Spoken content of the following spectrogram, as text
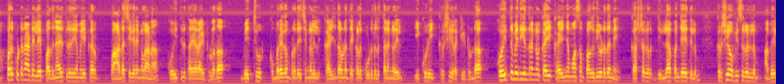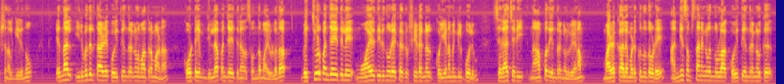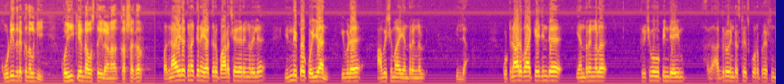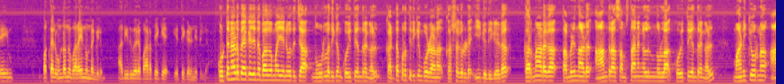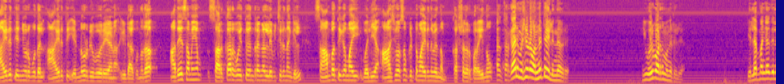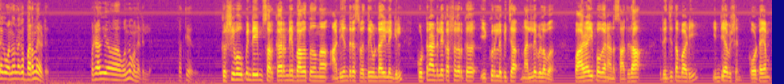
Upper കുട്ടനാട്ടിലെ പതിനായിരത്തിലധികം acre പാടശേഖരങ്ങളാണ് കൊയ്ത്തിന് തയ്യാറായിട്ടുള്ളത്. വെച്ചൂർ കുമരകം പ്രദേശങ്ങളിൽ കഴിഞ്ഞ തവണത്തേക്കാൾ കൂടുതൽ സ്ഥലങ്ങളിൽ ഇക്കുറി കൃഷി ഇറക്കിയിട്ടുണ്ട്. കൊയ്ത്തുമെതി യന്ത്രങ്ങൾക്കായി കഴിഞ്ഞ മാസം പകുതിയോടെ തന്നെ കർഷകർ ജില്ലാ പഞ്ചായത്തിലും കൃഷി ഓഫീസുകളിലും അപേക്ഷ നൽകിയിരുന്നു. എന്നാൽ ഇരുപതിൽ താഴെ കൊയ്ത്ത് യന്ത്രങ്ങൾ മാത്രമാണ് കോട്ടയം ജില്ലാ പഞ്ചായത്തിന് സ്വന്തമായുള്ളത്. വെച്ചൂർ പഞ്ചായത്തിലെ മൂവായിരത്തി ഇരുന്നൂറ് ഏക്കർ കൃഷിയിടങ്ങൾ കൊയ്യണമെങ്കിൽ പോലും ശരാശരി നാൽപ്പത് യന്ത്രങ്ങൾ വേണം. മഴക്കാലം അടുക്കുന്നതോടെ അന്യസംസ്ഥാനങ്ങളിൽ നിന്നുള്ള കൊയ്ത്ത് യന്ത്രങ്ങൾക്ക് കൂടിയ നിരക്ക് നൽകി കൊയ്യിക്കേണ്ട അവസ്ഥയിലാണ് കർഷകർ. പതിനായിരക്കണക്കിന് ഏക്കർ പാടശേഖരങ്ങളിൽ ഇന്നിപ്പോൾ കൊയ്യാൻ ഇവിടെ ആവശ്യമായ യന്ത്രങ്ങൾ ഇല്ല. കുട്ടനാട് പാക്കേജിന്റെ യന്ത്രങ്ങൾ കൃഷി വകുപ്പിന്റെയും അഗ്രോ ഇൻഡസ്ട്രീസ് കോർപ്പറേഷന്റെയും പക്കൽ ഉണ്ടെന്ന് പറയുന്നുണ്ടെങ്കിലും അത് ഇതുവരെ പാടത്തേക്ക് എത്തിക്കഴിഞ്ഞിട്ടില്ല. കുട്ടനാട് പാക്കേജിന്റെ ഭാഗമായി അനുവദിച്ച നൂറിലധികം കൊയ്ത്ത് യന്ത്രങ്ങൾ കട്ടപ്പുറത്തിരിക്കുമ്പോഴാണ് കർഷകരുടെ ഈ ഗതികേട്. കർണാടക തമിഴ്നാട് ആന്ധ്ര സംസ്ഥാനങ്ങളിൽ നിന്നുള്ള കൊയ്ത്തു യന്ത്രങ്ങൾ മണിക്കൂറിന് ആയിരത്തി അഞ്ഞൂറ് മുതൽ ആയിരത്തി എണ്ണൂറ് രൂപ വരെയാണ് ഈടാക്കുന്നത്. അതേസമയം സർക്കാർ കൊയ്ത്തു യന്ത്രങ്ങൾ ലഭിച്ചിരുന്നെങ്കിൽ സാമ്പത്തികമായി വലിയ ആശ്വാസം കിട്ടുമായിരുന്നുവെന്നും കർഷകർ പറയുന്നു. സർക്കാർ മിഷൻ ഇവിടെ വന്നിട്ടേ ഇല്ല ഈ ഒരു പാടത്തും വന്നിട്ടില്ല. ജില്ലാ പഞ്ചായത്തിലൊക്കെ വന്നെന്നൊക്കെ പറഞ്ഞു കേട്ട്. പക്ഷെ അത് ഒന്നും വന്നിട്ടില്ല. സത്യം കൃഷി വകുപ്പിന്റെയും സർക്കാരിന്റെയും ഭാഗത്തു നിന്ന് അടിയന്തര ശ്രദ്ധയുണ്ടായില്ലെങ്കിൽ കുട്ടനാട്ടിലെ കർഷകർക്ക് ഇക്കുറി ലഭിച്ച നല്ല വിളവ് പാഴായി പോകാനാണ് സാധ്യത. Ranjith Ampadi India vision Kottayam.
